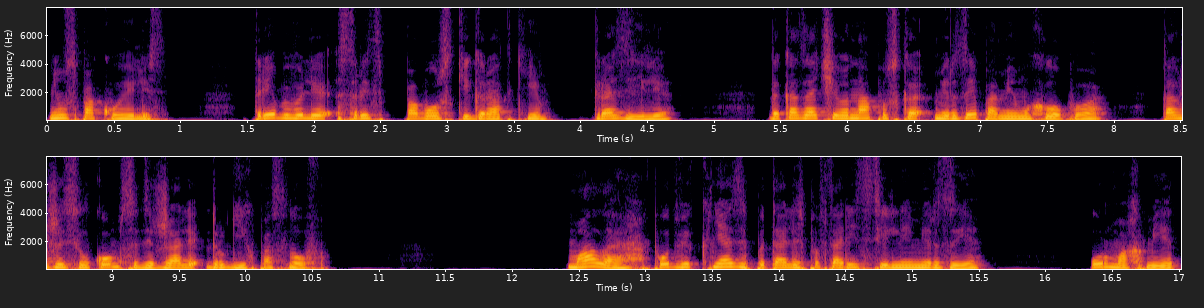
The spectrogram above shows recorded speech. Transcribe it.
не успокоились. Требовали срыть поволжские городки. Грозили. До казачьего напуска мерзы, помимо Хлопова, также силком содержали других послов. Мало подвиг князя пытались повторить сильные мерзы. Ур-Махмед,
